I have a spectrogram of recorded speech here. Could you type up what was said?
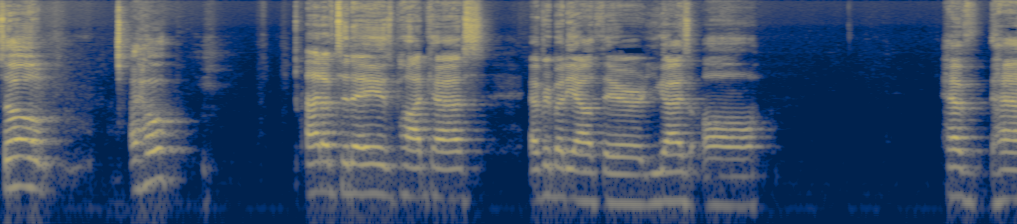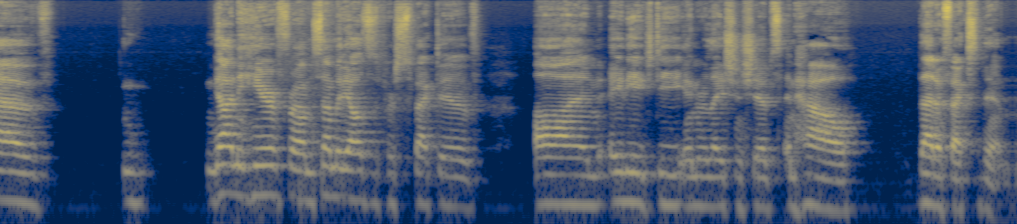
So I hope out of today's podcast, everybody out there, you guys all have have gotten to hear from somebody else's perspective on ADHD in relationships and how that affects them.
